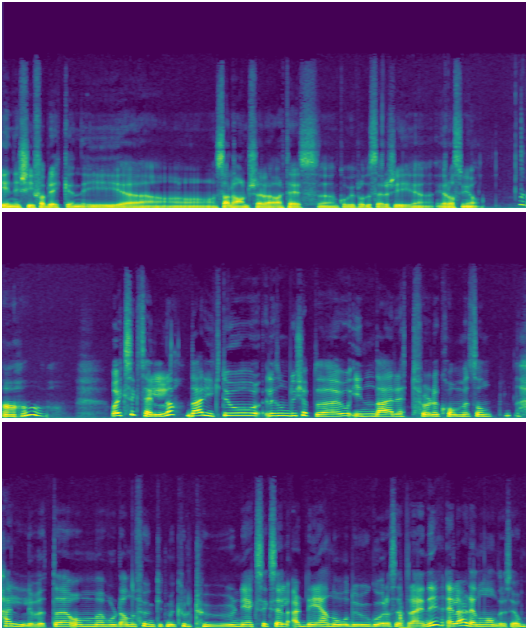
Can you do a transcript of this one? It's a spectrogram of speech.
inn i skifabrikken i uh, Salange eller Artes, uh, hvor vi produserer ski i Rossignol. Aha. Og XXL, da. Der gikk du jo liksom, Du kjøpte deg jo inn der rett før det kom et sånt helvete om hvordan det funket med kulturen i XXL. Er det noe du går og setter deg inn i, eller er det noen andres jobb?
